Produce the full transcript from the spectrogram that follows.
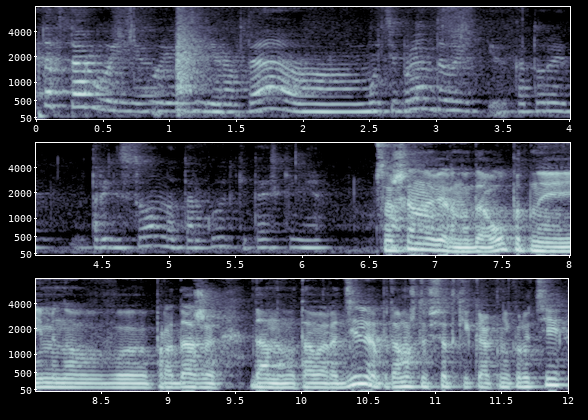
Это второй дилеров, да, мультибрендовый, который традиционно торгует китайскими Совершенно верно, да, опытные именно в продаже данного товара дилера, потому что все-таки, как ни крути,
